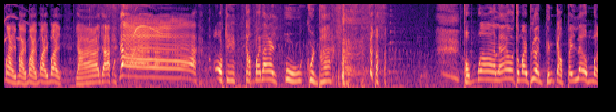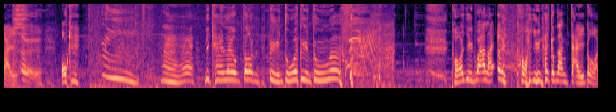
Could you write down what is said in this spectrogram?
ไม่ไม่ไม่ไม่ไม่อย่าอย่าอย่าโอเค กลับมาได้ หูคุณพระผมว่าแล้วทำไมเพื่อนถึงกลับไปเริ่มใหม่ เออ โอเค นี่แหมนี่แค่เริ่มต้น ตื่นตัวตื่นตัว ขอยืนไว้อะไร เอ้ย ขอยืนให้กำลังใจก่อน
